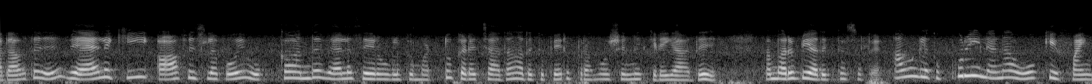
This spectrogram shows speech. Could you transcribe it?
அதாவது வேலைக்கு ஆஃபீஸில் போய் உட்காந்து வேலை செய்கிறவங்களுக்கு மட்டும் கிடைச்சாதான் அதுக்கு பேர் ப்ரமோஷன்னு கிடையாது. நான் மறுபடியும் அதுக்கு தான் சொல்கிறேன் அவங்களுக்கு புரியலன்னா ஓகே ஃபைன்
